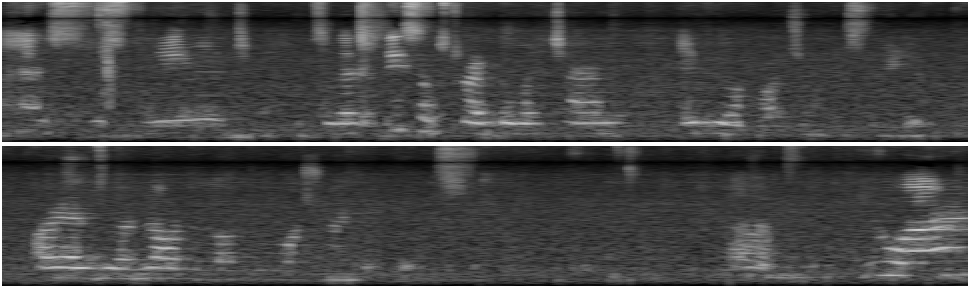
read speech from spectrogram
let's just leave it. So please subscribe to my channel if you are watching this video, or else you are not allowed to watch my videos. Um, you are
